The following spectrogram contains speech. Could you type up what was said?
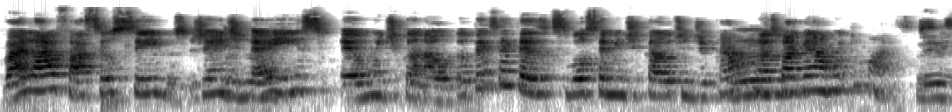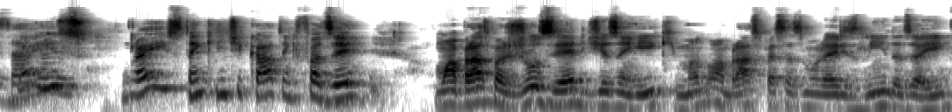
vai lá, eu faço seus cílios. Gente, Uhum. é isso, é um indicando a outra. Eu tenho certeza que se você me indicar, eu te indicar, Uhum. nós vamos ganhar muito mais. Exato. É isso. É isso. Tem que indicar, tem que fazer. Um abraço para Josiele Dias Henrique. Manda um abraço para essas mulheres lindas aí.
